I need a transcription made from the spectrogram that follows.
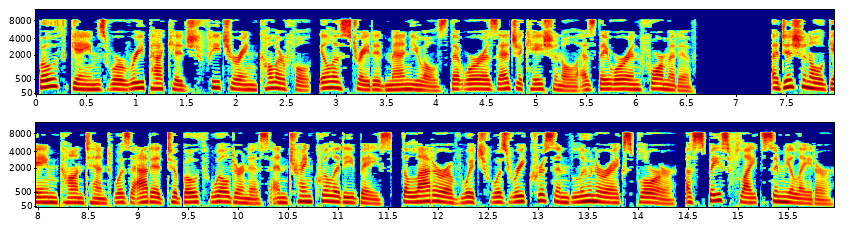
Both games were repackaged featuring colorful, illustrated manuals that were as educational as they were informative. Additional game content was added to both Wilderness and Tranquility Base, the latter of which was rechristened Lunar Explorer, a spaceflight simulator.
